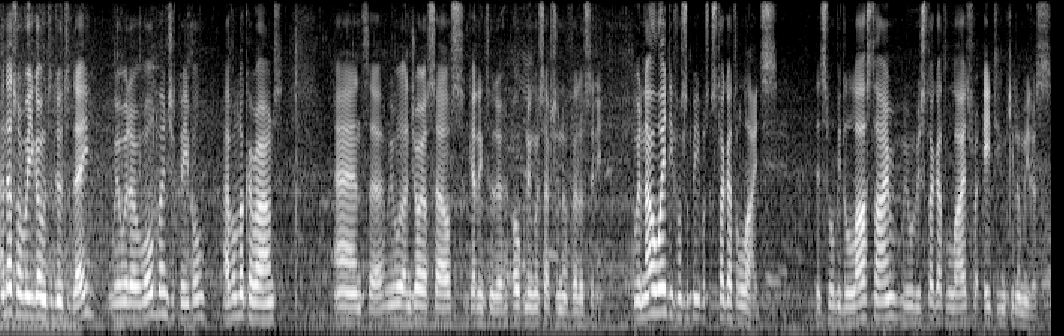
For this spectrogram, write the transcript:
And that's what we're going to do today. We're with a whole bunch of people, have a look around, and uh, we will enjoy ourselves getting to the opening reception of Velocity. We're now waiting for some people stuck at the lights. This will be the last time we will be stuck at the lights for 18 kilometers.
